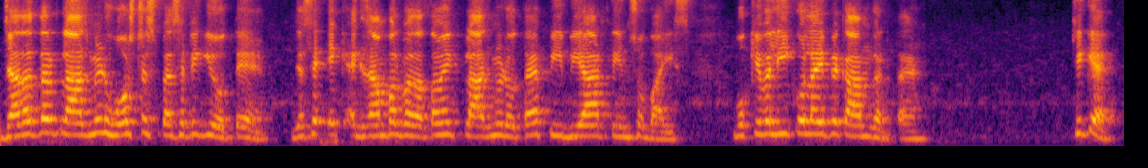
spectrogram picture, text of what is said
ज़्यादातर प्लाज्मिड होस्ट स्पेसिफिक ही होते हैं। जैसे एक एग्जांपल बताता हूँ, एक प्लाज्मिड होता है पीबीआर 322 वो केवल इकोलाई पे काम करता है। ठीक है?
